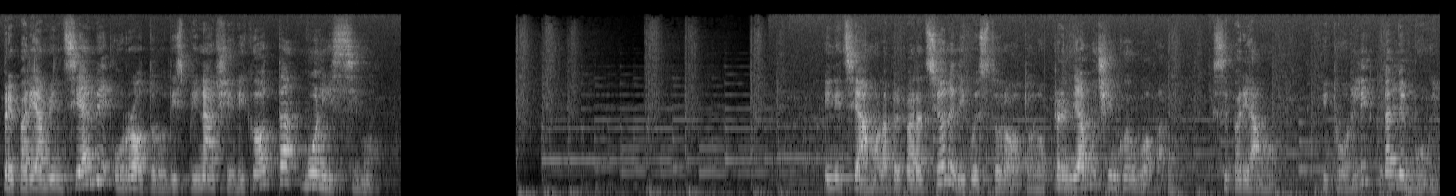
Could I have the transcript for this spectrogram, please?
Prepariamo insieme un rotolo di spinaci e ricotta buonissimo. Iniziamo la preparazione di questo rotolo. Prendiamo 5 uova, separiamo i tuorli dagli albumi.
